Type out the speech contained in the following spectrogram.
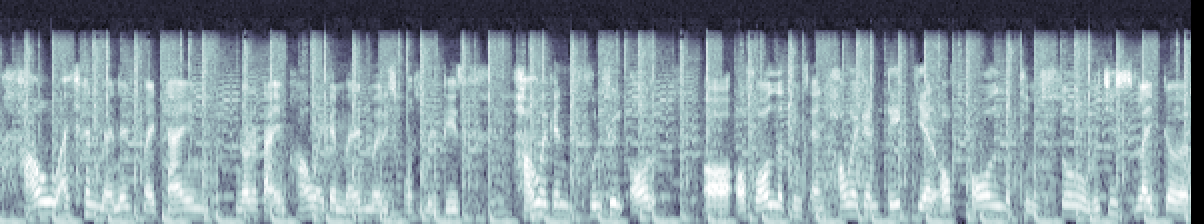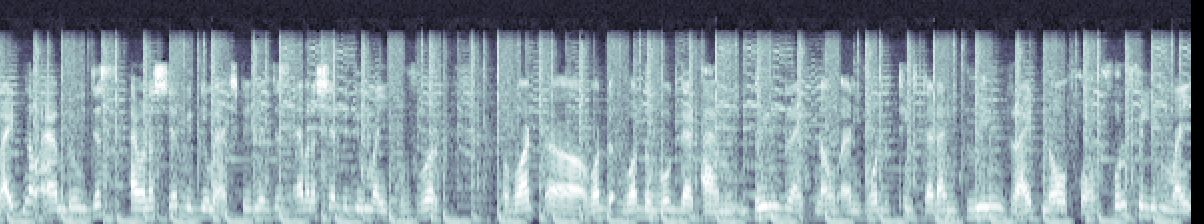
how i can manage my time not a time how i can manage my responsibilities how i can fulfill all uh, of all the things and how i can take care of all the things. So which is like uh, right now i am doing just i want to share with you my experience just i want to share with you my work what uh, what the, what the work that i am doing right now and what the things that i'm doing right now for fulfilling my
